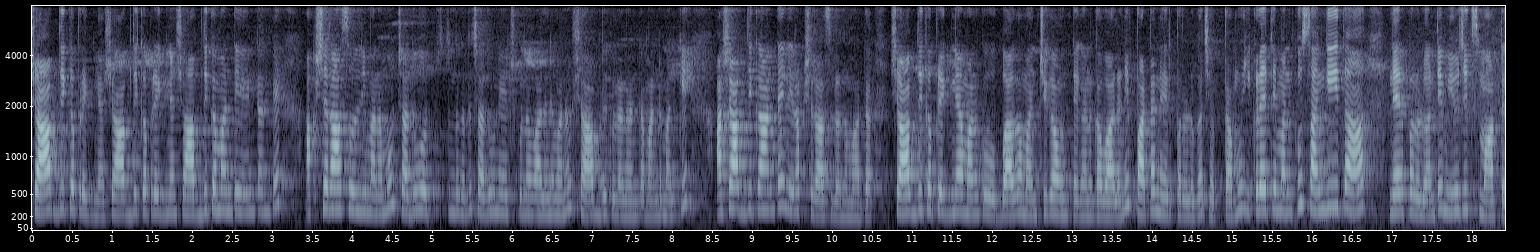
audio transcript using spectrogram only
శాబ్దిక ప్రజ్ఞ. శాబ్దిక ప్రజ్ఞ శాబ్దికం అంటే ఏంటంటే అక్షరాసుల్ని మనము చదువు వస్తుంది కదా చదువు నేర్చుకున్న వాళ్ళని మనం శాబ్దికులు అని అంటాం. అంటే మనకి అశాబ్దిక అంటే నిరక్షరాసులు అనమాట శాబ్దిక ప్రజ్ఞ మనకు బాగా మంచిగా ఉంటే కనుక వాళ్ళని పట నేర్పరులుగా చెప్తాము. ఇక్కడైతే మనకు సంగీత నేర్పరులు అంటే మ్యూజిక్ స్మార్ట్.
